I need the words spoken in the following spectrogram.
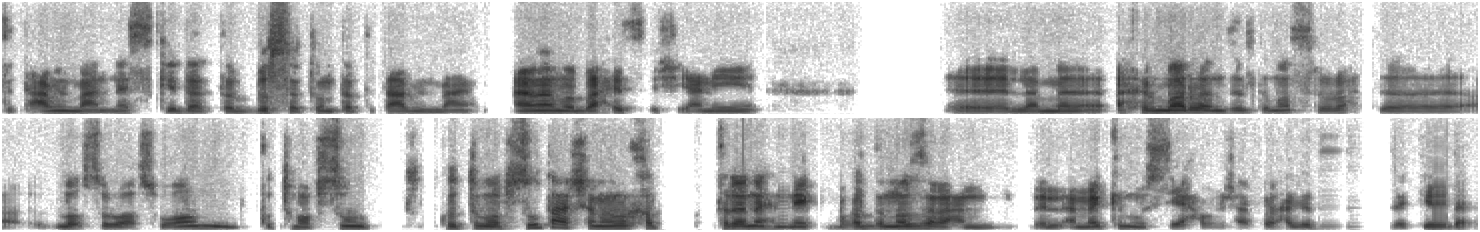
تتعامل مع الناس كده تتبسط وأنت بتتعامل معاهم. أنا ما بحسش يعني آه، لما آخر مرة نزلت مصر رحت آه، الأقصر وأسوان كنت مبسوط كنت مبسوط عشان أنا خاطر انا هناك بغض النظر عن الأماكن والسياحة ومش عارف إيه حاجات زي كده.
